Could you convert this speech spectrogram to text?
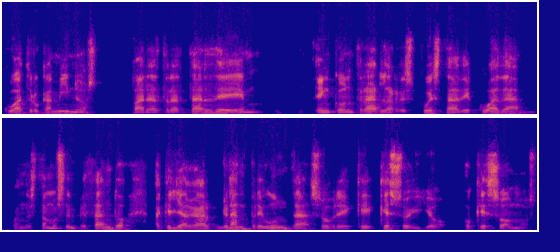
cuatro caminos para tratar de encontrar la respuesta adecuada cuando estamos empezando aquella gran pregunta sobre qué, soy yo o qué somos.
